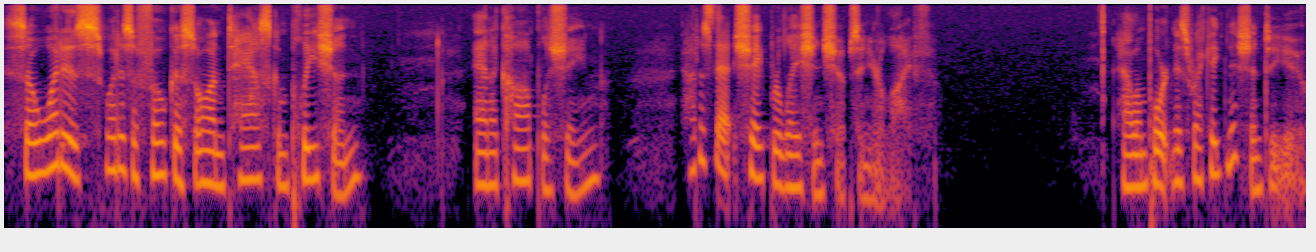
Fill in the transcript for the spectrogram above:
So what is what is a focus on task completion and accomplishing? How does that shape relationships in your life? How important is recognition to you?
